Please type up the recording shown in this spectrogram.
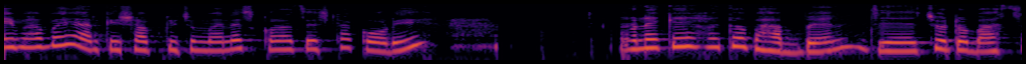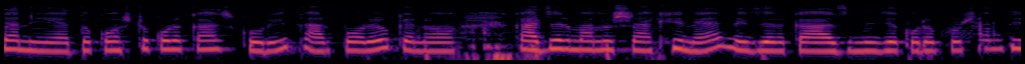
এইভাবেই আর কি সব কিছু ম্যানেজ করার চেষ্টা করি। অনেকেই হয়তো ভাববেন যে ছোট বাচ্চা নিয়ে এত কষ্ট করে কাজ করি, তারপরেও কেন কাজের মানুষ রাখি না? নিজের কাজ, নিজে করে প্রশান্তি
